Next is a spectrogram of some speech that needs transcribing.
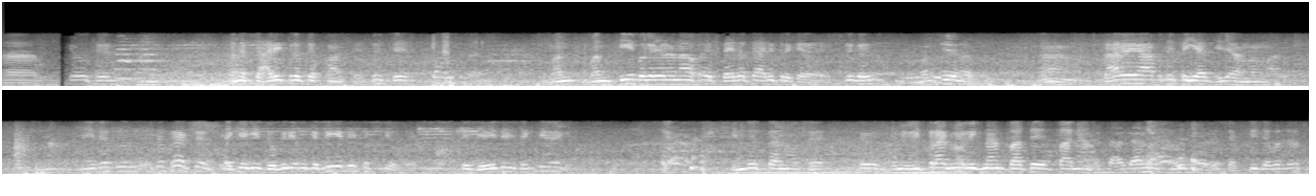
હા કેવું છે? અને ચારિત્ર ચોખ્ખાણ છે. શું છે? મન મનથી બગડેલા ના હોય ત્યારે ચારિત્ર કહેવાય. શું કહ્યું? મનથી હા. તારે આ બધી તૈયાર થઈ જાય આમાં મારું. છોકરીઓમાં કેટલી કેટલી શક્તિઓ હોય. એ જેવી તેવી શક્તિ હોય કે? હિન્દુસ્તાન નો છે. અને વિતરાગ નો વિજ્ઞાન પાસે. શક્તિ જબરદસ્ત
